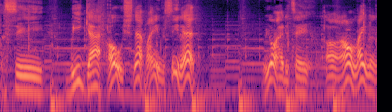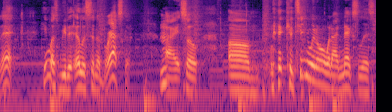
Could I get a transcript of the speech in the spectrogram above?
let's see. We got oh snap, I didn't even see that. We gonna have to take uh, I don't like none of that. He must be the illest in Nebraska. All right, so um continuing on with our next list.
